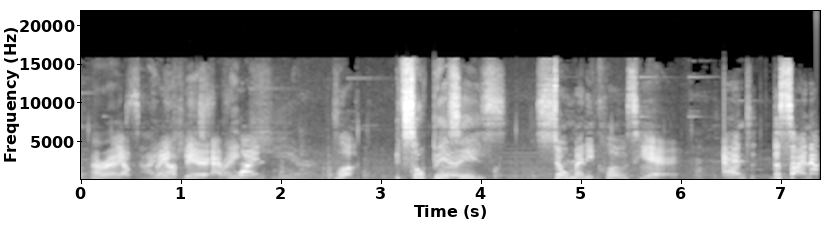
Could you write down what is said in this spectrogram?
All right. Yep, sign right up here. is right Everyone, here. look. It's so busy. is so many clothes here. And the sign up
